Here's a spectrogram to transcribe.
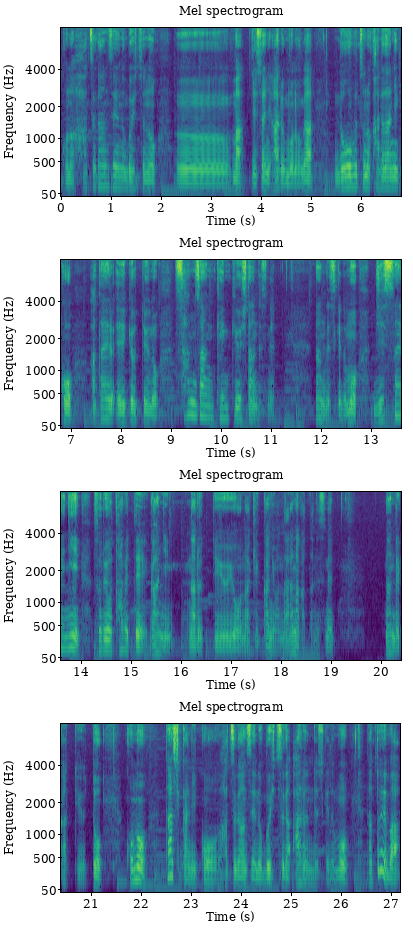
この発がん性の物質のうーまあ実際にあるものが動物の体にこう与える影響っていうのを散々研究したんですね。なんですけども実際にそれを食べてがんになるっていうような結果にはならなかったんですね。なんでかっていうとこの確かにこう発がん性の物質があるんですけども例えば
